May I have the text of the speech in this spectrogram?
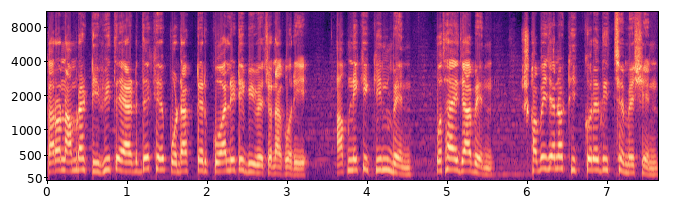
কারণ আমরা টিভিতে অ্যাড দেখে প্রোডাক্টের কোয়ালিটি বিবেচনা করি। আপনি কি কিনবেন? কোথায় যাবেন? সবই যেন ঠিক করে দিচ্ছে মেশিন।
